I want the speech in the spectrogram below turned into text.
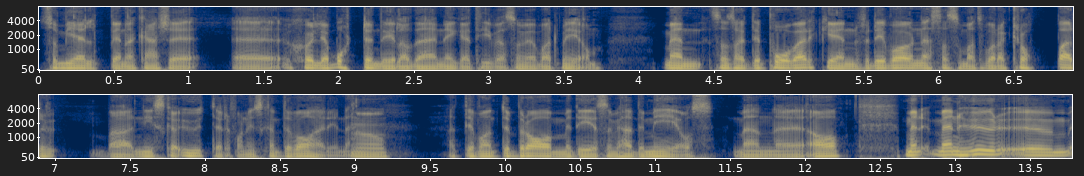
som hjälper en att kanske eh, skölja bort en del av det här negativa som vi har varit med om. Men som sagt det påverkar en, för det var nästan som att våra kroppar bara, ni ska ut därifrån, ni ska inte vara här inne. Ja. Att det var inte bra med det som vi hade med oss. Men eh, ja. Men, men hur, um,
